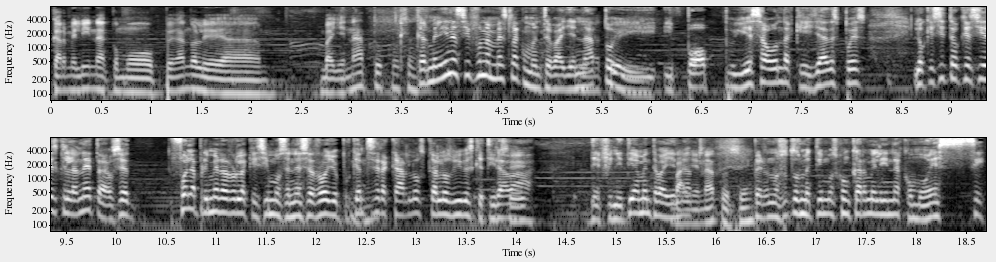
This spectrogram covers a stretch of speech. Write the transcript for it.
Carmelina? Como pegándole a vallenato, cosas. Carmelina sí fue una mezcla como entre vallenato Vallenato y, y pop y esa onda que ya después. Lo que sí tengo que decir es que la neta, o sea, fue la primera rola que hicimos en ese rollo, porque antes era Carlos, Carlos Vives que tiraba definitivamente vallenato. Vallenato, sí. Pero nosotros metimos con Carmelina como ese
